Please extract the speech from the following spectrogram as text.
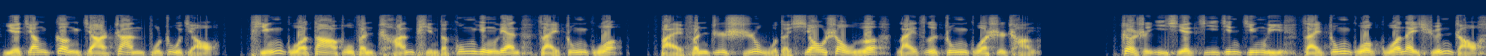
也将更加站不住脚。苹果大部分产品的供应链在中国，百分之十五的销售额来自中国市场。这是一些基金经理在中国国内寻找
